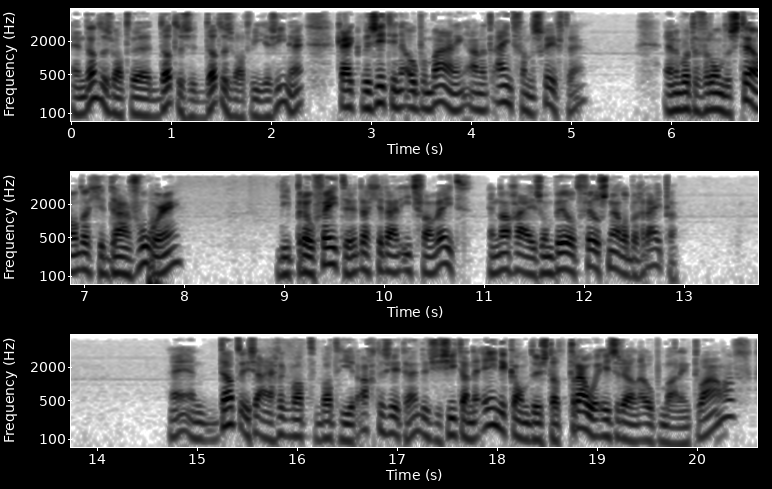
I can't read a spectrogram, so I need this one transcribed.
En dat is wat we, dat is, dat is wat we hier zien. Hè. Kijk, we zitten in openbaring aan het eind van de schrift. Hè. En dan wordt er verondersteld dat je daarvoor, die profeten, dat je daar iets van weet. En dan ga je zo'n beeld veel sneller begrijpen. en dat is eigenlijk wat, wat hierachter zit. Dus je ziet aan de ene kant dus dat trouwe Israël in openbaring 12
